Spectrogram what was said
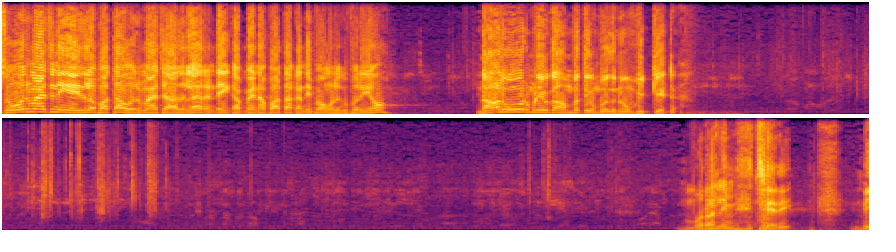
ஸோ ஒரு மேட்ச் நீங்கள் இதில் பார்த்தா ஒரு மேட்ச் அதில். ரெண்டையும் கம்பெனி பார்த்தா கண்டிப்பாக உங்களுக்கு புரியும். நாலு ஓவர் முடிவுக்கு 59 நோ விக்கெட் முரளி மேச்சேரி. நீ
